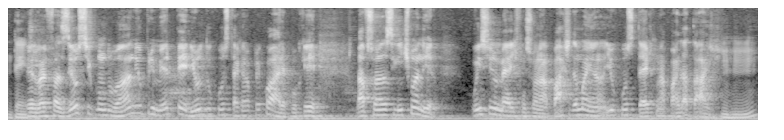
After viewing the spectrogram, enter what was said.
Entendi. Ele vai fazer o segundo ano e o primeiro período do curso técnico-pecuária, porque lá funciona da seguinte maneira. O ensino médio funciona na parte da manhã e o curso técnico na parte da tarde. Uhum.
